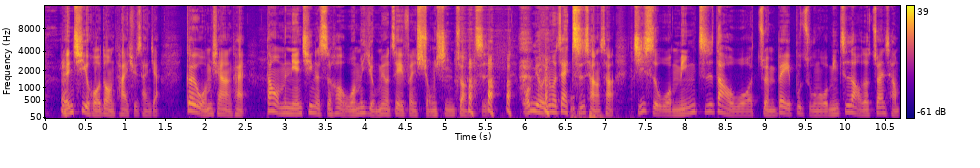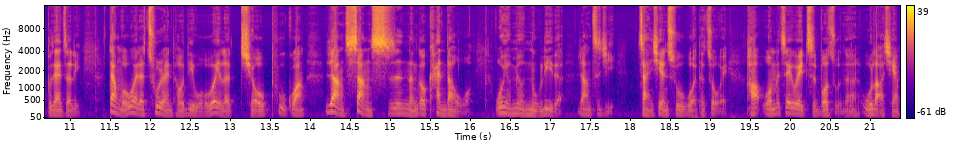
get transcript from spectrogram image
人气活动，他也去参加。各位，我们想想看，当我们年轻的时候，我们有没有这份雄心壮志？我们有没有在职场上，即使我明知道我准备不足，我明知道我的专长不在这里，但我为了出人头地，我为了求曝光，让上司能够看到我，我有没有努力的让自己展现出我的作为？好，我们这位直播主呢，吴老千，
